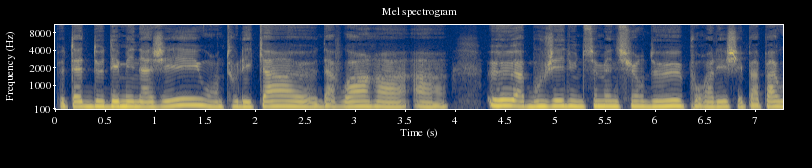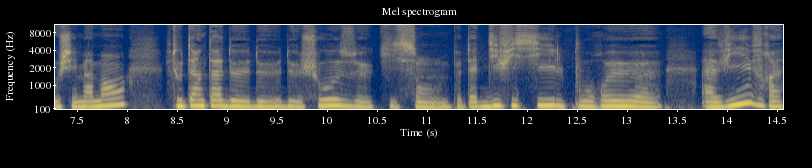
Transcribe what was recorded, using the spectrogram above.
peut-être de déménager ou en tous les cas euh, d'avoir à, eux à bouger d'une semaine sur deux pour aller chez papa ou chez maman. Tout un tas de, choses qui sont peut-être difficiles pour eux euh, à vivre.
